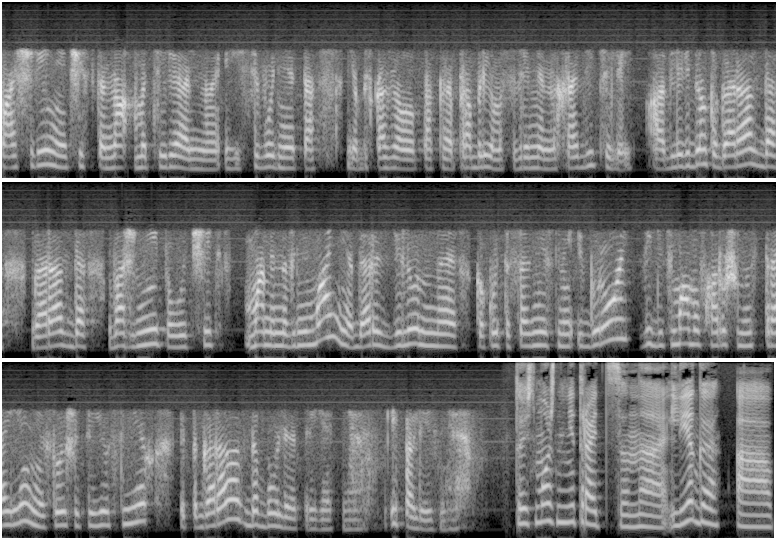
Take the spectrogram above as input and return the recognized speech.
поощрения чисто на материальную. И сегодня это, я бы сказала, такая проблема современных родителей. А для ребенка гораздо, гораздо важнее получить мамино внимание, да, разделенное какой-то совместной игрой, видеть маму в хорошем настроении, слышать ее смех, это гораздо более приятнее и полезнее. То есть можно не тратиться на лего, а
